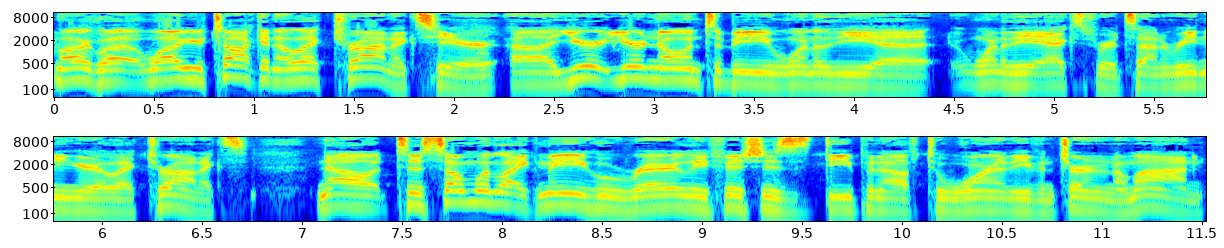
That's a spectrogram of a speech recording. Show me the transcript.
Mark, while while you're talking electronics here, uh, you're you're known to be one of the uh, one of the experts on reading your electronics. Now, to someone like me who rarely fishes deep enough to warrant even turning them on,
